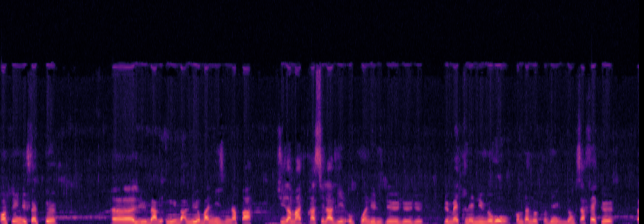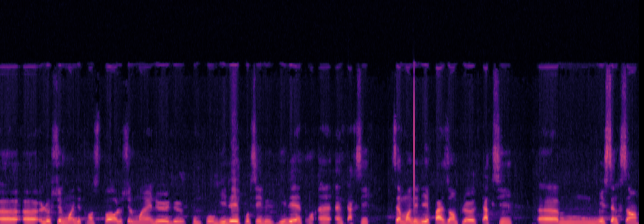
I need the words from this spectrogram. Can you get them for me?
Compte tenu du fait que l'urbanisme n'a pas suffisamment tracé la ville au point de, de, de, de, mettre les numéros comme dans notre ville. Donc ça fait que euh, euh, le seul moyen de transport, le seul moyen de, pour, guider, pour essayer de guider un, un, un taxi, c'est de dire par exemple taxi euh, 1500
